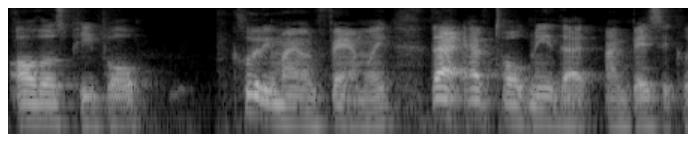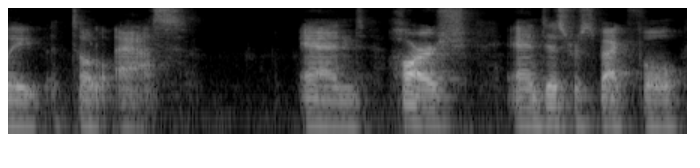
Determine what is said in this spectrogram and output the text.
all those people, including my own family, that have told me that I'm basically a total ass and harsh and disrespectful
